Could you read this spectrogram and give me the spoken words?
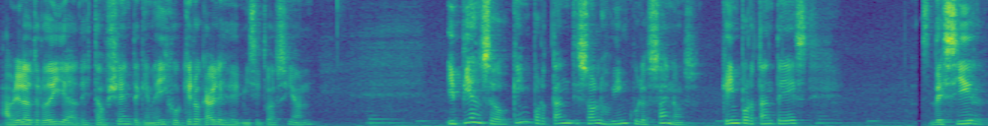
hablé el otro día, de esta oyente que me dijo quiero que hables de mi situación. Y pienso, qué importantes son los vínculos sanos, qué importante es decir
